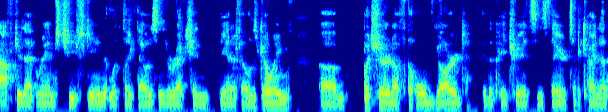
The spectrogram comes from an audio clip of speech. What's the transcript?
after that Rams Chiefs game, it looked like that was the direction the NFL is going. Um, but sure enough, the old guard in the Patriots is there to kind of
